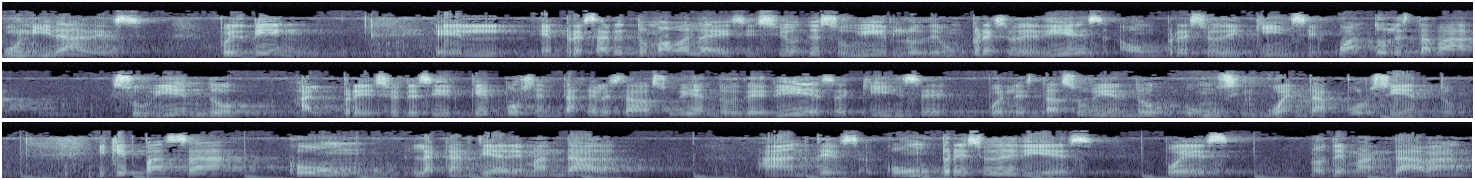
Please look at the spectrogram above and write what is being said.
unidades. Pues bien, el empresario tomaba la decisión de subirlo de un precio de 10 a un precio de 15. ¿Cuánto le estaba subiendo al precio? Es decir, ¿qué porcentaje le estaba subiendo? De 10 a 15, pues le está subiendo un 50%. ¿Y qué pasa con la cantidad demandada? Antes, con un precio de 10, pues nos demandaban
